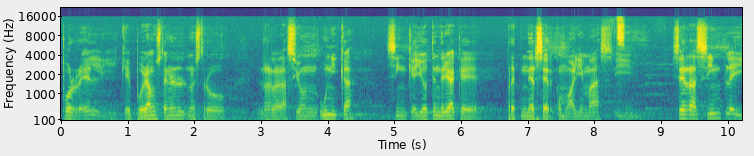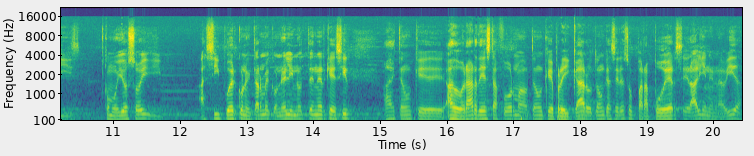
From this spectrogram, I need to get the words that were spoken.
por Él y que pudiéramos tener nuestra relación única sin que yo tendría que pretender ser como alguien más y ser simple y como yo soy y así poder conectarme con Él y no tener que decir, ay, tengo que adorar de esta forma, o tengo que predicar, o tengo que hacer eso para poder ser alguien en la vida.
